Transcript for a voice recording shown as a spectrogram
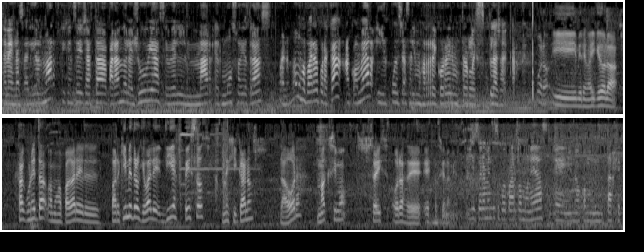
Tenés la salida al mar, fíjense, ya está parando la lluvia, se ve el mar hermoso ahí atrás. Bueno, vamos a parar por acá a comer y después ya salimos a recorrer y mostrarles Playa del Carmen. Bueno, y miren, ahí quedó la jacuneta. Vamos a pagar el parquímetro que vale 10 pesos mexicanos la hora, máximo 6 horas de estacionamiento. Y solamente se puede pagar con monedas, eh, no con tarjeta.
